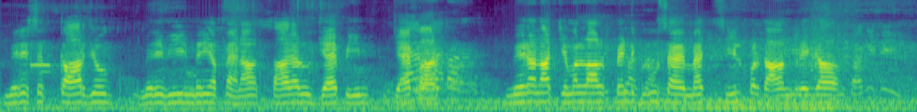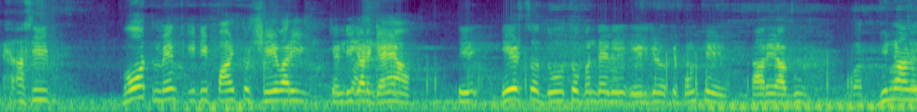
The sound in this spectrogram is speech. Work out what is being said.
ਮੇਰੇ ਸਤਿਕਾਰਯੋਗ ਮੇਰੇ ਵੀਰ ਮੇਰੀਆਂ ਭੈਣਾਂ ਸਾਰਿਆਂ ਨੂੰ ਜੈ ਭੀਮ ਜੈ ਭਾਰਤ। ਮੇਰਾ ਨਾਮ ਚਿਮਨ ਲਾਲ ਪਿੰਡ ਗੁਰੂ ਸਾਹਿਬ ਮੈਂ ਤਹਿਸੀਲ ਪ੍ਰਧਾਨ ਨਰੇਗਾ ਅਸੀਂ ਬਹੁਤ ਮਿਹਨਤ ਕੀਤੀ 5 ਤੋਂ 6 ਵਾਰੀ ਚੰਡੀਗੜ੍ਹ ਗਏ ਆ ਤੇ 150 200 ਬੰਦੇ ਦੇ ਏਰੀਏ ਉੱਤੇ ਪਹੁੰਚੇ ਸਾਰੇ ਆਗੂ, ਜਿਨ੍ਹਾਂ ਨੂੰ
